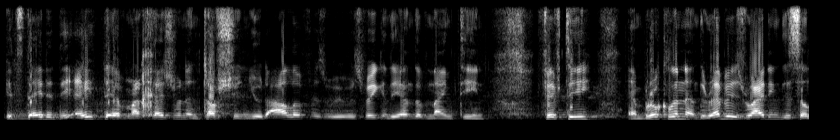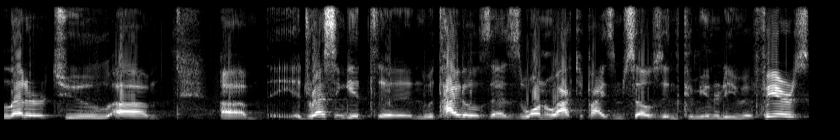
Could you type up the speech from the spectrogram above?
It's dated the eighth day of Marcheshvan and Tafshin Yud Aleph, as we were speaking, the end of 1950, in Brooklyn. And the Rebbe is writing this a letter to. Um, um, addressing it uh, with titles as one who occupies himself in community affairs,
